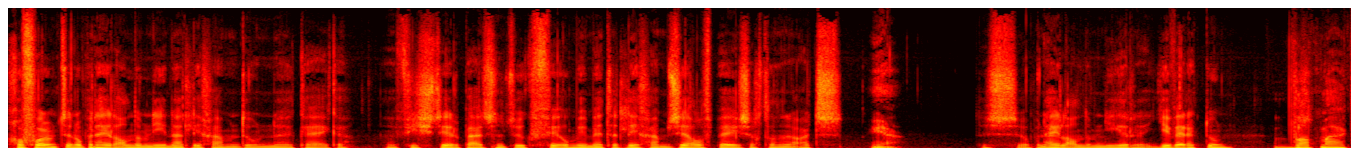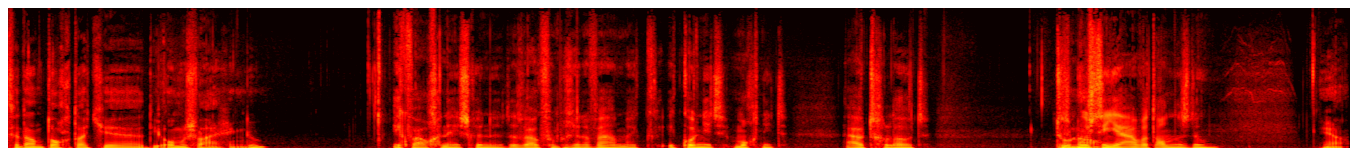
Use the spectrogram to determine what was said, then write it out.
Gevormd en op een hele andere manier naar het lichaam doen eh, kijken. Een fysiotherapeut is natuurlijk veel meer met het lichaam zelf bezig dan een arts. Ja. Dus op een hele andere manier eh, je werk doen. Wat maakte dan toch dat je die ommezwaai ging doen? Ik wou geneeskunde, dat wou ik van begin af aan, maar ik, ik kon niet, mocht niet. Uitgeloot. Dus Toen ik moest al. een jaar wat anders doen. Ja. En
